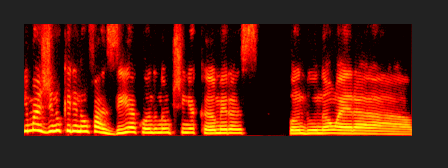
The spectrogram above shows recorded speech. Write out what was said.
imagina o que ele não fazia quando não tinha câmeras, quando não era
